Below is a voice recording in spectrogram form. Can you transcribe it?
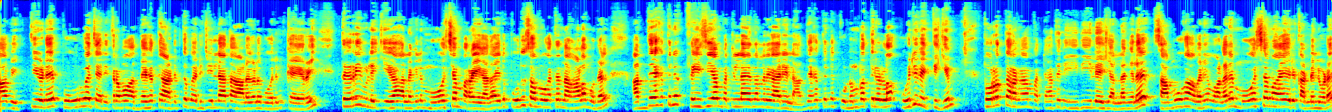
ആ വ്യക്തിയുടെ പൂർവ ചരിത്രമോ അദ്ദേഹത്തെ അടുത്ത് പരിചയമില്ലാത്ത ആളുകൾ പോലും കയറി തെറി വിളിക്കുക അല്ലെങ്കിൽ മോശം പറയുക. അതായത് പൊതുസമൂഹത്തെ നാളെ മുതൽ അദ്ദേഹത്തിന് ഫേസ് ചെയ്യാൻ പറ്റില്ല എന്നുള്ളൊരു കാര്യമല്ല. അദ്ദേഹത്തിന്റെ കുടുംബത്തിലുള്ള ഒരു വ്യക്തിക്കും പുറത്തിറങ്ങാൻ പറ്റാത്ത രീതിയിലേക്ക് അല്ലെങ്കിൽ സമൂഹം അവരെ വളരെ മോശമായ ഒരു കണ്ണിലൂടെ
